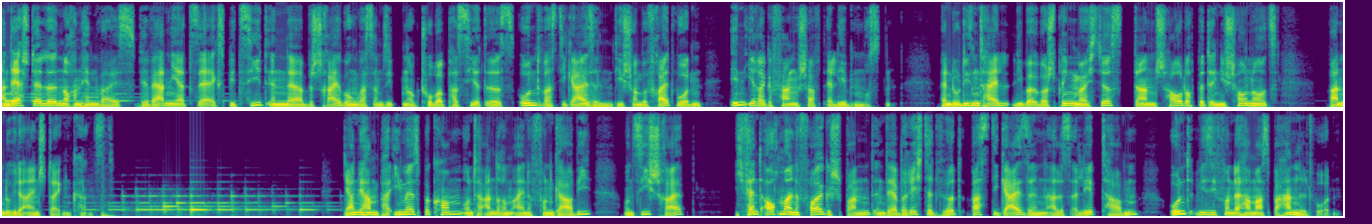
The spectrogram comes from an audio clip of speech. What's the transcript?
An der Stelle noch ein Hinweis. Wir werden jetzt sehr explizit in der Beschreibung, was am 7. Oktober passiert ist und was die Geiseln, die schon befreit wurden, in ihrer Gefangenschaft erleben mussten. Wenn du diesen Teil lieber überspringen möchtest, dann schau doch bitte in die Show Notes, wann du wieder einsteigen kannst. Jan, wir haben ein paar E-Mails bekommen, unter anderem eine von Gabi, und sie schreibt, ich fände auch mal eine Folge spannend, in der berichtet wird, was die Geiseln alles erlebt haben und wie sie von der Hamas behandelt wurden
